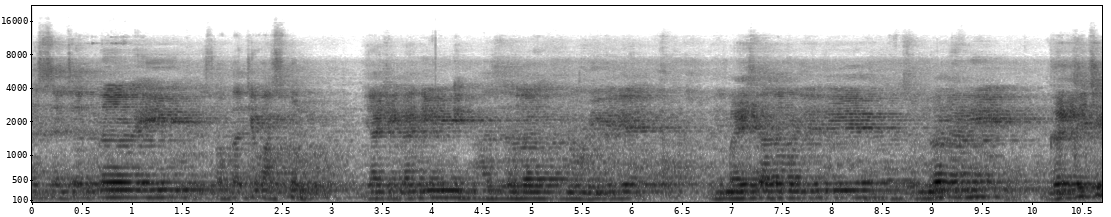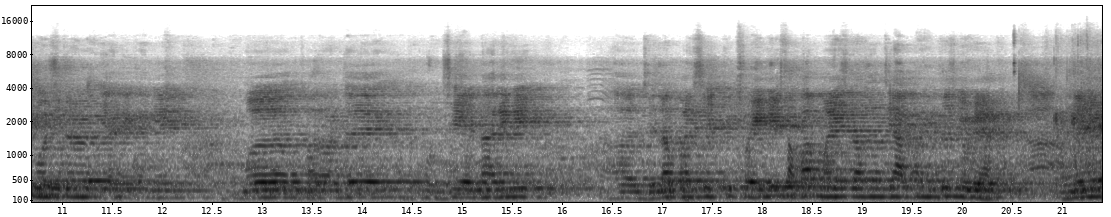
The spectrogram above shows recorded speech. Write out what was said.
आज त्याच्यातनंही स्वतःची वास्तू या ठिकाणी आज उभी केली आहे. आणि महेश दादा म्हटले की सुंदर आणि गरजेची गोष्ट या ठिकाणी मग मला वाटतं पुढची येणारी जिल्हा परिषदची पहिली सभा महेश दादांची आपण इथंच घेऊया. म्हणजे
